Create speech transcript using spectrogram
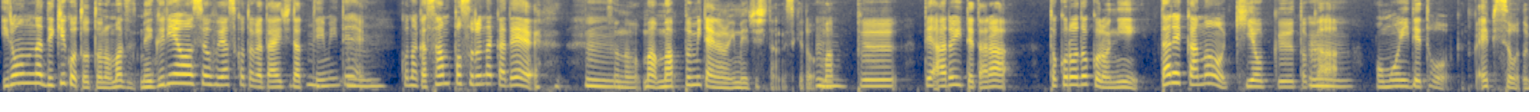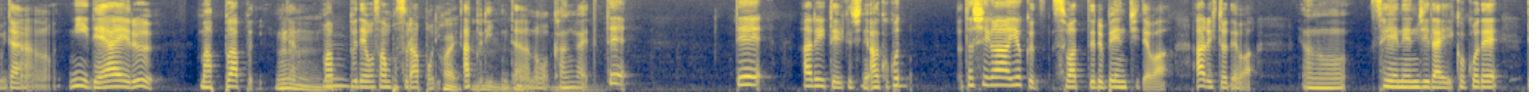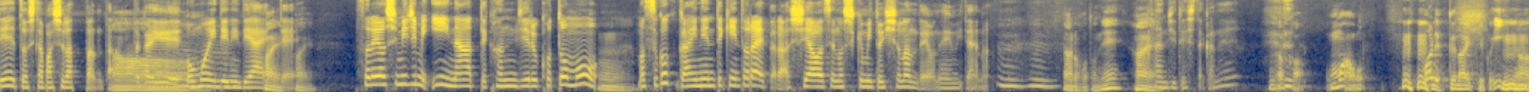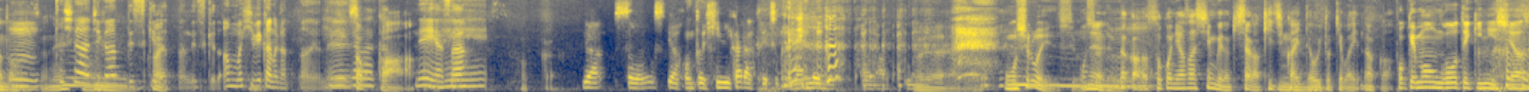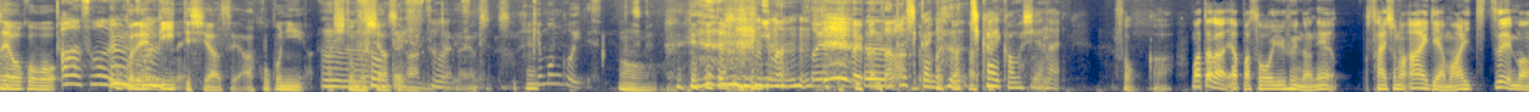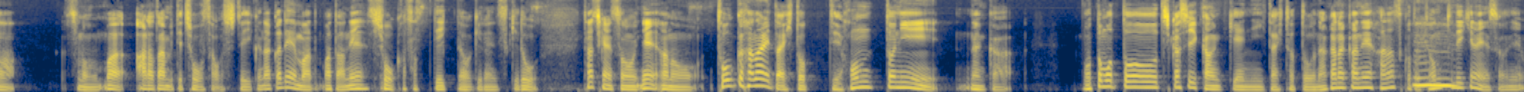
いろんな出来事とのまず巡り合わせを増やすことが大事だっていう意味で、うんうん。こうなんか散歩する中で、うん。その、まあ、マップみたいなのをイメージしたんですけど、うん。マップで歩いてたら、ところどころに誰かの記憶とか、うん。思い出トークとかエピソードみたいなのに出会えるマップアプリみたいな、うん。マップでお散歩するアプリ、はい。アプリみたいなのを考えてて、で、歩いていくうちに、あ、ここ、私がよく座ってるベンチでは、ある人では、あの、青年時代、ここでデートした場所だったんだ、とかいう思い出に出会えて、はいはい。それをしみじみいいなって感じることも、うん。まあ、すごく概念的に捉えたら幸せの仕組みと一緒なんだよね、みたいな。うんうん。なるほどね。はい。感じでしたかね。なんかまあ悪くないっていうかいいなとうん思うんですよね、私は味があって好きだっうんたんですけど、あんま響かなかったんだよね。そっか。ねえやさ。ねそっかいや、そう、いや、本当に響かなくてちょっと残念だったなって。いう。ええ面白いですよ面白い。ね。なんかそこに朝日新聞の記者が記事書いて置いとけばいい、な。ん。かポケモン GO 的に幸せをこう、ああ、そうここでピーって幸せ、あ、ここにあ人の幸せがあるみたいなやつですね。ポケ。モン GO いいですね。うん。今、そうやって言えばよかったな。うん確かに。近いかもしれない。そうか。まあ、ただ、やっぱそういうふうなね、最初のアイデアもありつつ、まあ、その、まあ、改めて調査をしていく中で、まあ、またね、消化させていったわけなんですけど、確かにそのね、あの、遠く離れた人って本当になんか、もともと近しい関係にいた人となかなかね、話すことって本当にできないんですよね。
